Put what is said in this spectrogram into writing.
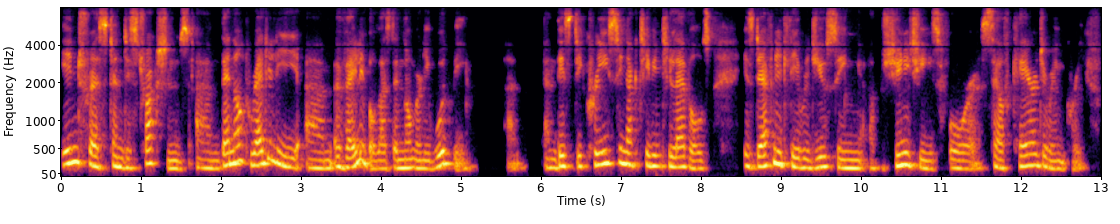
interest and distractions, um, they're not readily um, available as they normally would be. Um, and this decrease in activity levels is definitely reducing opportunities for self care during grief.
